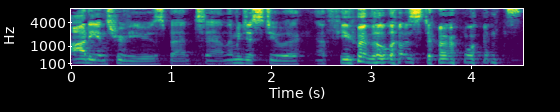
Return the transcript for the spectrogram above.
audience reviews, but uh, let me just do a, a few of the low star ones.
